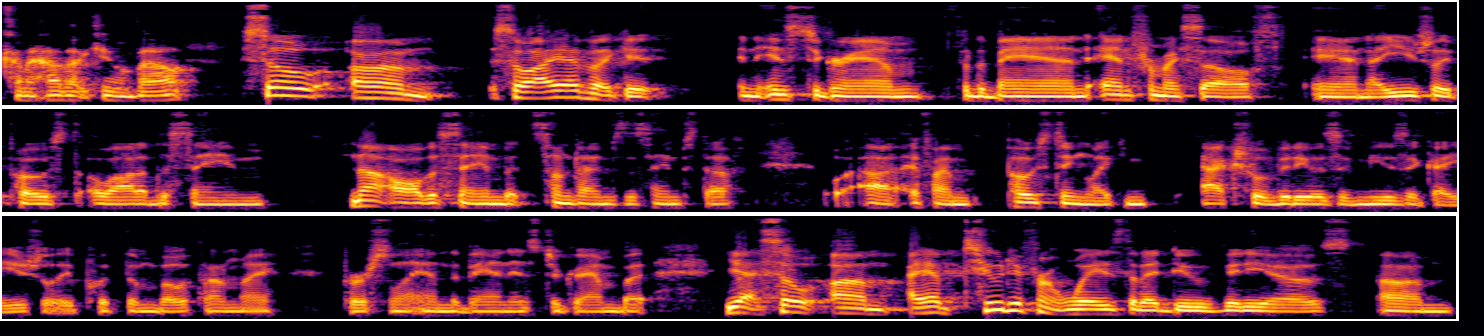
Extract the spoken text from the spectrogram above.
kind of how that came about. So, um, so I have like a, an Instagram for the band and for myself, and I usually post a lot of the same, not all the same, but sometimes the same stuff. Uh, if I'm posting like actual videos of music, I usually put them both on my personal and the band Instagram. But yeah, so um, I have two different ways that I do videos. Um,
